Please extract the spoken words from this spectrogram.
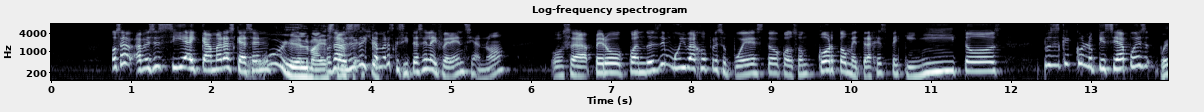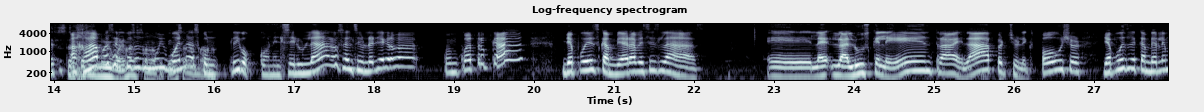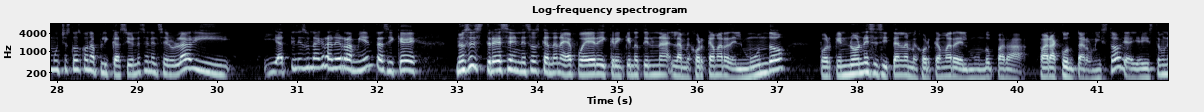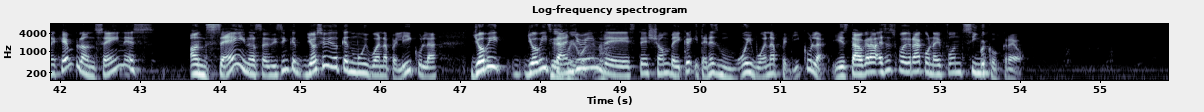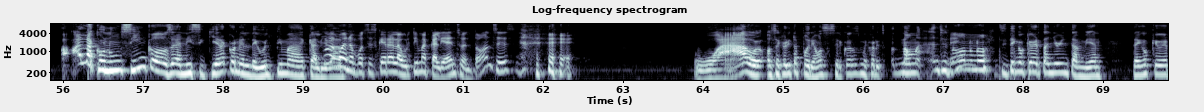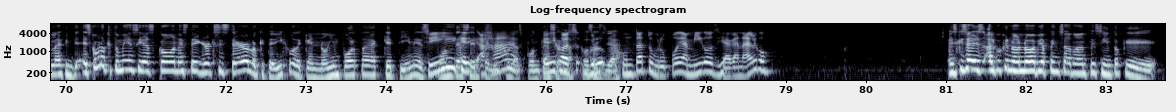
O sea, a veces sí hay cámaras que hacen. Uy, el maestro. O sea, a veces hay cámaras que sí te hacen la diferencia, ¿no? O sea, pero cuando es de muy bajo presupuesto, cuando son cortometrajes pequeñitos, pues es que con lo que sea, pues. Puedes hacer Ajá, cosas muy hacer buenas cosas muy buenas con, digo, con el celular. O sea, el celular ya graba con 4K. Ya puedes cambiar a veces las. eh, la, luz que le entra, el aperture, el exposure. Ya puedes cambiarle muchas cosas con aplicaciones en el celular y, y ya tienes una gran herramienta. Así que no se estresen esos que andan allá afuera y creen que no tienen la mejor cámara del mundo. Porque no necesitan la mejor cámara del mundo para, para contar una historia. Y ahí está un ejemplo. Unsane es. Unsane. O sea, dicen que. Yo sí he oído que es muy buena película. Yo vi, yo vi Sí, Tangerine de este Sean Baker y tenés muy buena película. Y está grabada. Esa fue grabada con iPhone 5, Pues creo. ¡Hala! Con un 5, o sea, ni siquiera con el de última calidad. Ah, bueno, pues es que era la última calidad en su entonces. ¡Wow! O sea que ahorita podríamos hacer cosas mejores. No manches, no, no, no. Sí tengo que ver Tangerine también. Tengo que verla definitivamente. Es como lo que tú me decías con este Greg Sestero, lo que te dijo de que no importa qué tienes, Sí, ponte a hacer ajá, películas, ponte a hacer dijo, las cosas "Gru- ya. junta a tu grupo de amigos y hagan algo. Es que, ¿sabes? Algo que no lo había pensado antes, siento que...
